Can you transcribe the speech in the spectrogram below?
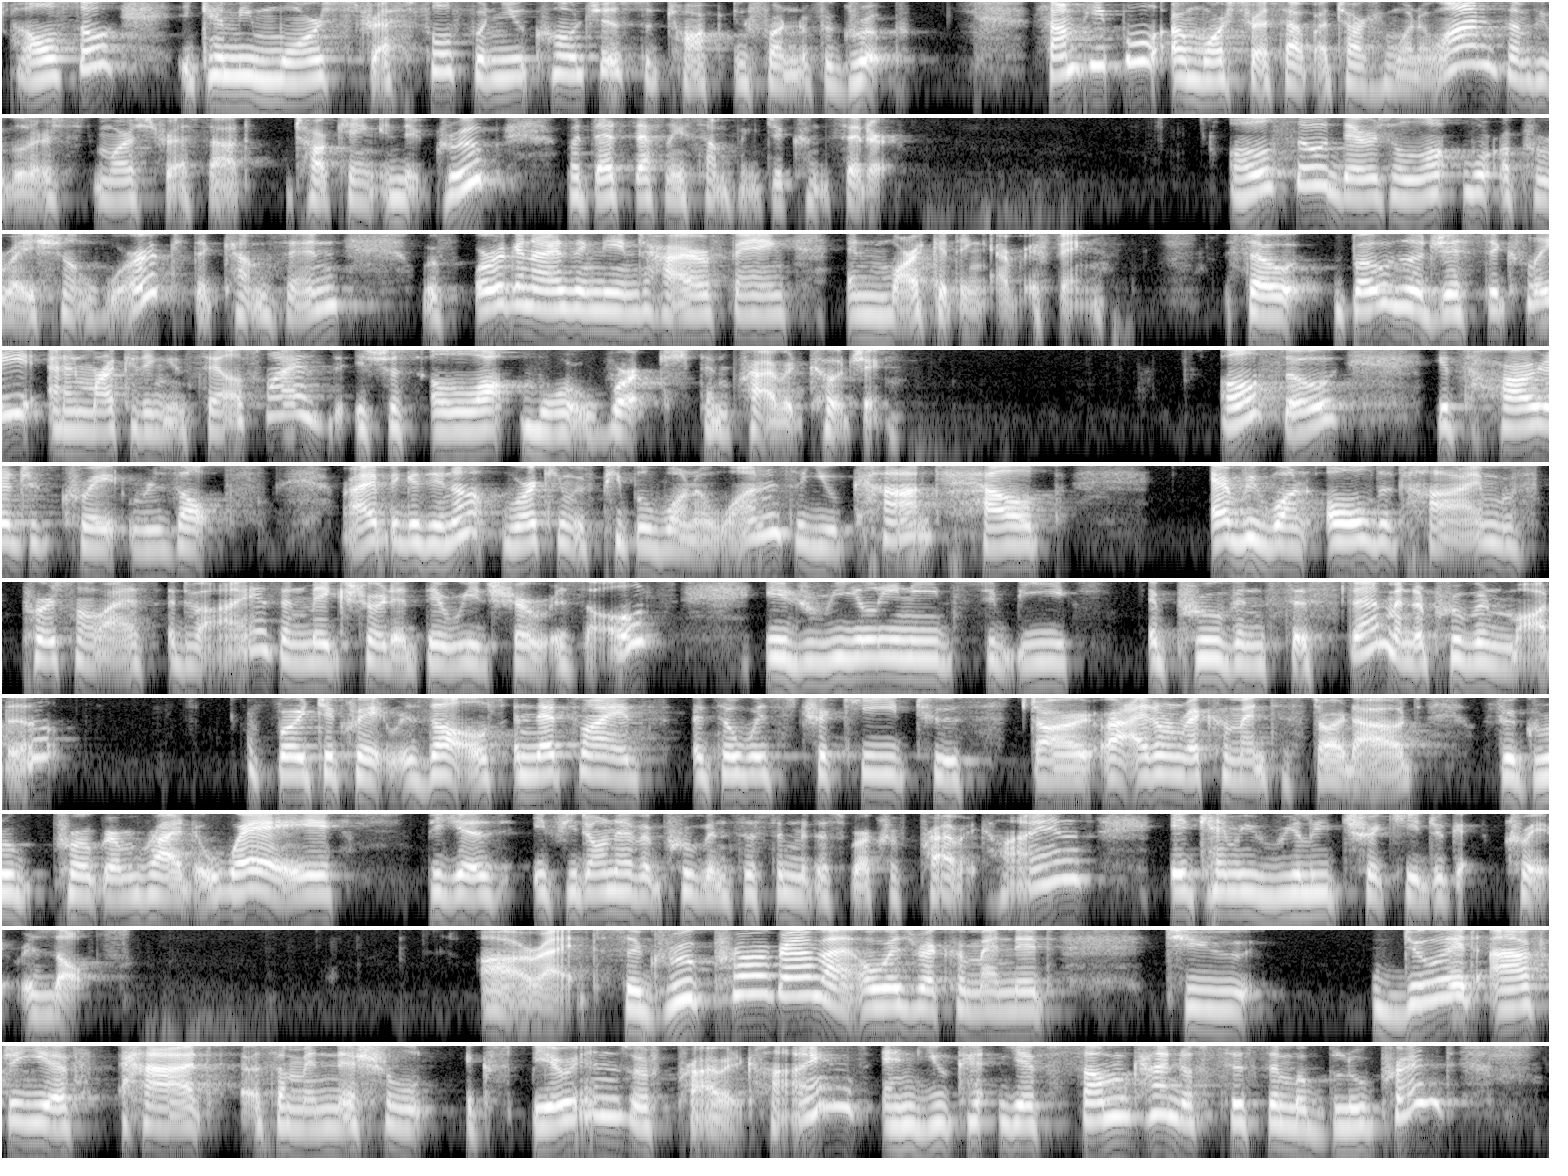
Also, it can be more stressful for new coaches to talk in front of a group. Some people are more stressed out by talking one on one, some people are more stressed out talking in a group, but that's definitely something to consider. Also, there's a lot more operational work that comes in with organizing the entire thing and marketing everything. So, both logistically and marketing and sales wise, it's just a lot more work than private coaching. Also, it's harder to create results, right? Because you're not working with people one on one, so you can't help everyone all the time with personalized advice and make sure that they reach their results. It really needs to be a proven system and a proven model for it to create results and that's why it's it's always tricky to start or i don't recommend to start out with a group program right away because if you don't have a proven system that has worked with private clients, it can be really tricky to get, create results. All right, so group program, I always recommend it to do it after you have had some initial experience with private clients and you can you have some kind of system or blueprint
